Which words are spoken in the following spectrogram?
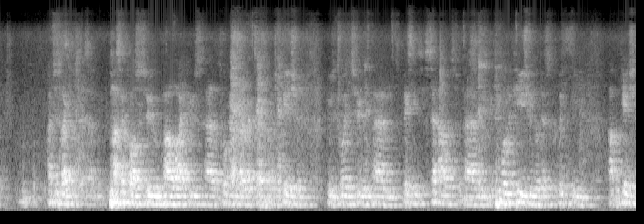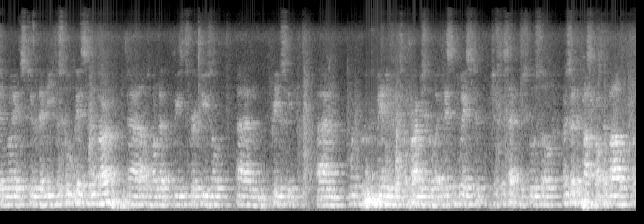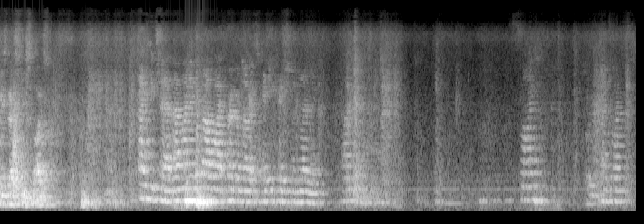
I'd just like to um, pass across to Val White, who's uh, the Programme Director for Education, who's going to um, basically set out um, the key issues of this with the application relates to the need for school places in the borough. Uh, that was one of the reasons for refusal um, previously. Um, we, we mainly for the primary school, but this relates to just the secondary school. So I'm just going to pass across the Val for these next few slides. Thank you, Chair. Uh, my name is Val White, Programme Director, Education and Learning. Um, slide. And one.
